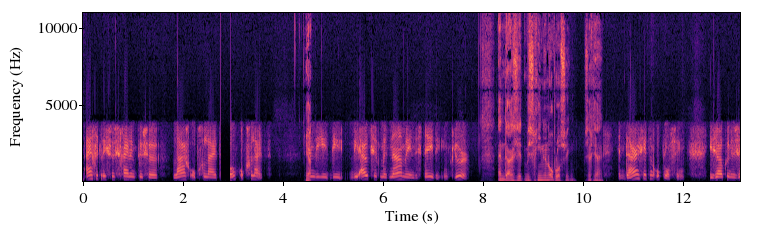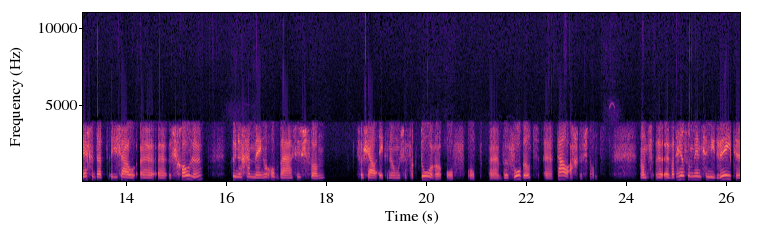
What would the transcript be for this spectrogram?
Eigenlijk is er een scheiding tussen laag opgeleid en hoog opgeleid. Ja. En die, die, die uitzicht met name in de steden in kleur. En daar zit misschien een oplossing, zeg jij? En daar zit een oplossing. Je zou kunnen zeggen dat je zou uh, uh, scholen kunnen gaan mengen op basis van sociaal-economische factoren... of op uh, bijvoorbeeld taalachterstand. Want uh, wat heel veel mensen niet weten...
